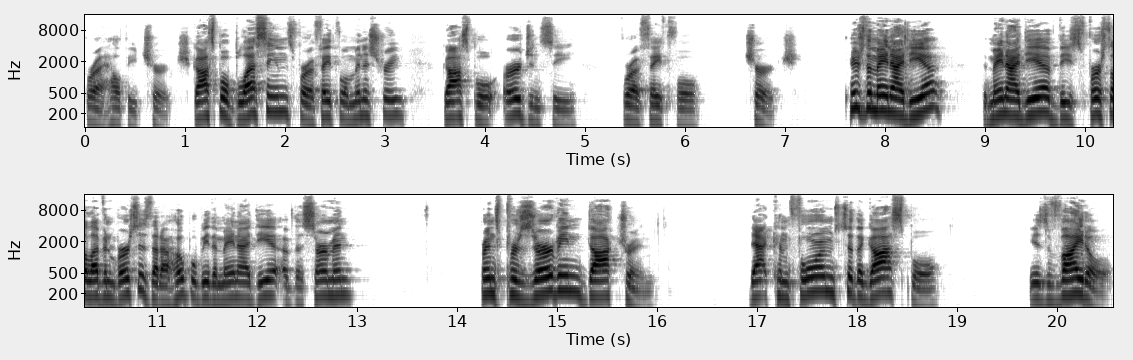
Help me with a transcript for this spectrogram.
for a healthy church. Gospel blessings for a faithful ministry, gospel urgency for a faithful church. Here's the main idea. The main idea of these first 11 verses that I hope will be the main idea of the sermon. Friends, preserving doctrine that conforms to the gospel is vital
